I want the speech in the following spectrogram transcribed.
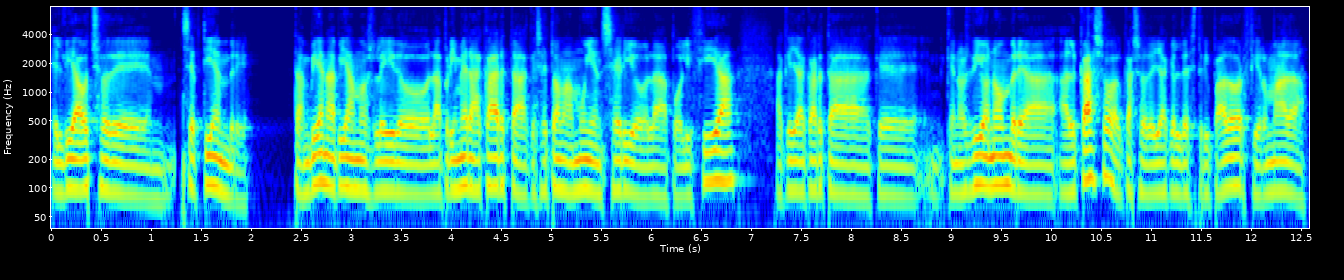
el día 8 de septiembre. También habíamos leído la primera carta que se toma muy en serio la policía, aquella carta que, nos dio nombre al caso, al caso de Jack el Destripador, firmada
